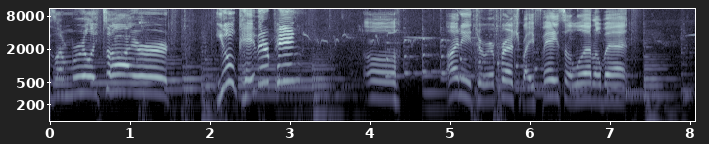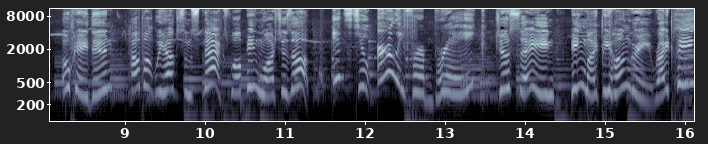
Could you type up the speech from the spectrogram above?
Guys, I'm really tired. You okay there, Ping? Uh, I need to refresh my face a little bit. Okay then, how about we have some snacks while Ping washes up? It's too early for a break. Just saying, Ping might be hungry, right, Ping?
